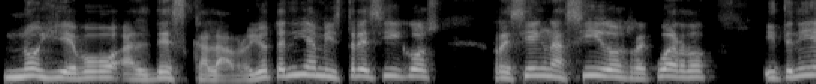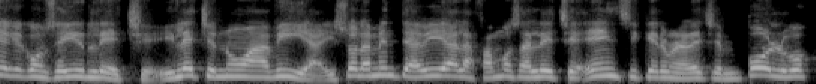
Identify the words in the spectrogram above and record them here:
no llevó al descalabro. Yo tenía mis tres hijos recién nacidos, recuerdo, y tenía que conseguir leche, y leche no había, y solamente había la famosa leche Ensi, que era una leche en polvo,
